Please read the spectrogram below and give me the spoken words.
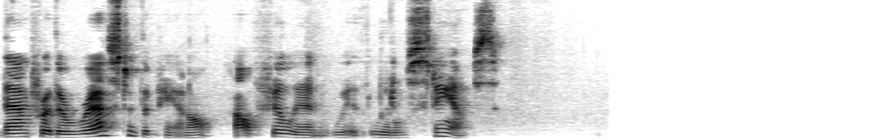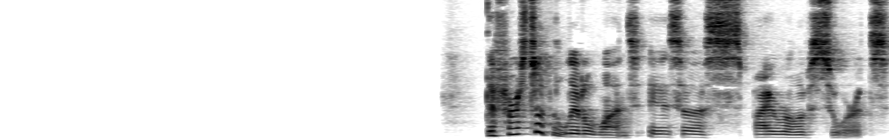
Then for the rest of the panel, I'll fill in with little stamps. The first of the little ones is a spiral of sorts.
